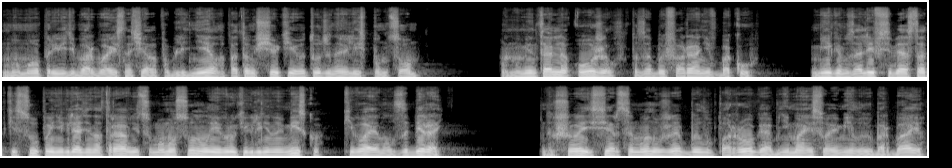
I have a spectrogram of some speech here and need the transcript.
Момо при виде Барбаи сначала побледнел, а потом щеки его тут же налились пунцом. Он моментально ожил, позабыв о ране в боку. Мигом залив в себя остатки супа и, не глядя на травницу, Момо сунул ей в руки глиняную миску, кивая, мол, забирай. Душой и сердцем он уже был у порога, обнимая свою милую Барбаю.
